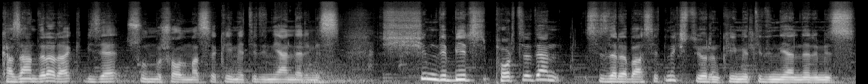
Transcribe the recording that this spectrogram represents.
kazandırarak bize sunmuş olması kıymetli dinleyenlerimiz. Şimdi bir portreden sizlere bahsetmek istiyorum kıymetli dinleyenlerimiz.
